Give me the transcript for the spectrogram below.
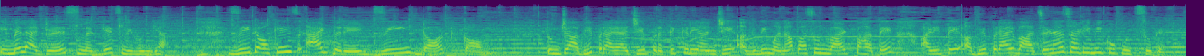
ईमेल ऍड्रेस लगेच लिहून घ्या. Zee talkies at the rate Zee dot com तुमच्या अभिप्रायाची प्रतिक्रियांची अगदी मनापासून वाट पाहते आणि ते अभिप्राय वाचण्यासाठी मी खूप उत्सुक आहे.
